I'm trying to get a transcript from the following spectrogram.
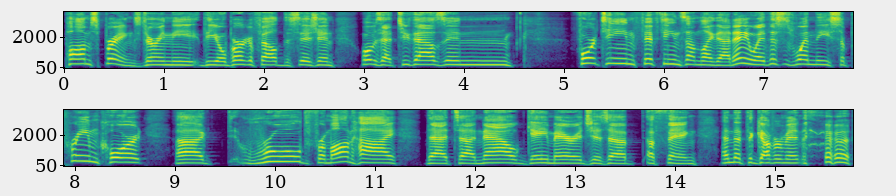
Palm Springs during the the Obergefell decision. What was that? 2000- 14, 15, something like that. Anyway, this is when the Supreme Court uh, ruled from on high that uh, now gay marriage is a, a thing and that the government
